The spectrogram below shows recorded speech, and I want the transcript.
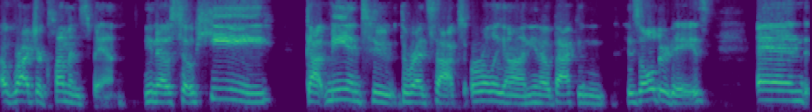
a Roger Clemens fan, you know, so he got me into the Red Sox early on, you know, back in his older days. And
